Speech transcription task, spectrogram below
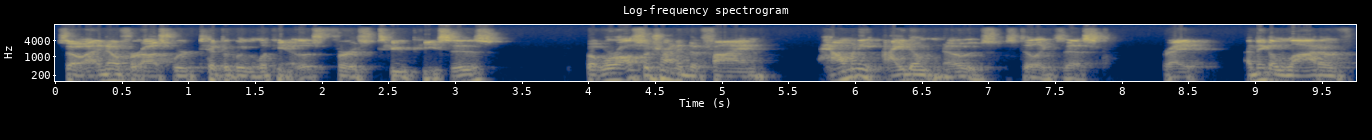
So I know for us, we're typically looking at those first two pieces, but we're also trying to define how many I don't knows still exist, right? I think a lot of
